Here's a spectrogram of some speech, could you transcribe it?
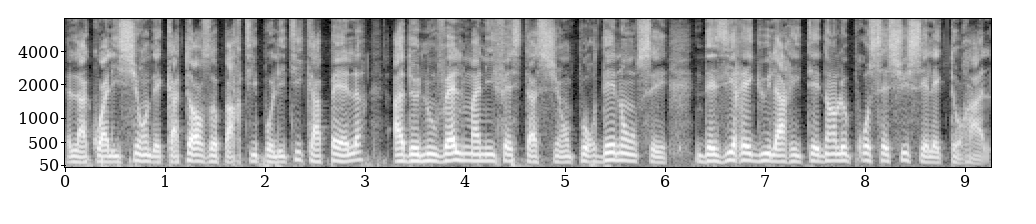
La coalition des 14 partis politiques appelle à de nouvelles manifestations pour dénoncer des irrégularités dans le processus électoral.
